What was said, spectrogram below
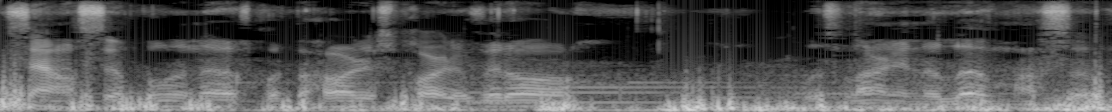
Sounds simple enough, but the hardest part of it all was learning to love myself.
